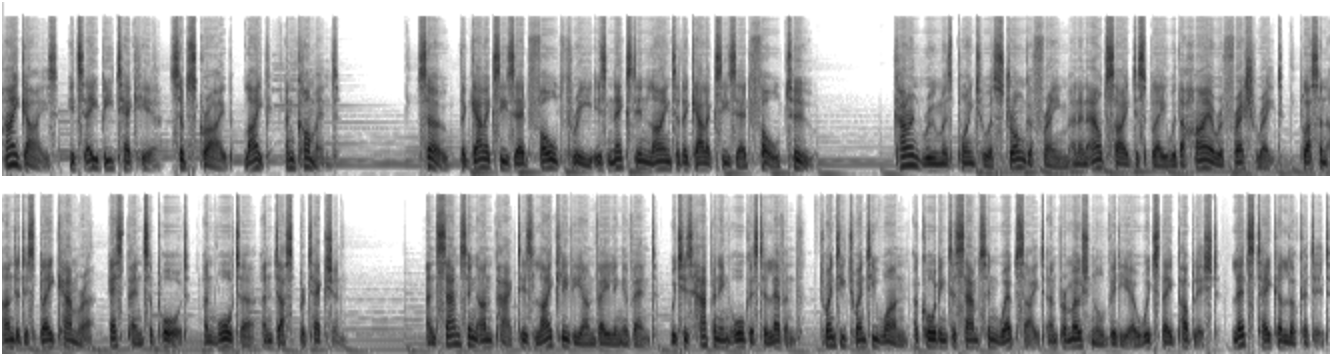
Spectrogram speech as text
Hi guys, it's Abtek here, subscribe, like, and comment. So, the Galaxy Z Fold 3 is next in line to the Galaxy Z Fold 2. Current rumors point to a stronger frame and an outside display with a higher refresh rate, plus an under-display camera, S Pen support, and water and dust protection. And Samsung Unpacked is likely the unveiling event, which is happening August 11, 2021, according to Samsung website and promotional video which they published. Let's take a look at it.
